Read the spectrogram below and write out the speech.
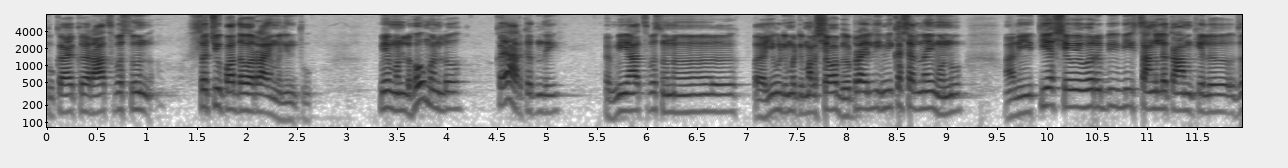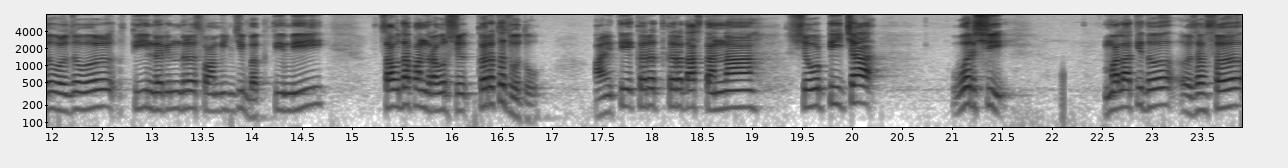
तू काय कर आजपासून सचिव पदावर राय म्हणेन तू. मी म्हणलं हो म्हणलो काय हरकत नाही. मी आजपासून एवढी मोठी मला सेवा भेट राहिली मी कशाला नाही म्हणू. आणि त्या सेवेवर बी मी चांगलं काम केलं. जवळजवळ ती नरेंद्र स्वामींची भक्ती मी चौदा पंधरा वर्ष करतच होतो. आणि ते करत करत असताना शेवटीच्या वर्षी मला तिथं जसं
